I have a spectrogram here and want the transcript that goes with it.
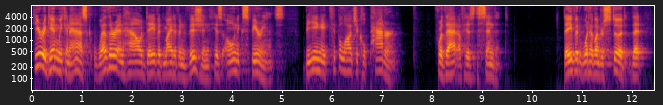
Here again, we can ask whether and how David might have envisioned his own experience being a typological pattern for that of his descendant. David would have understood that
